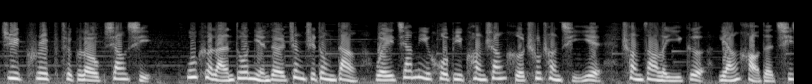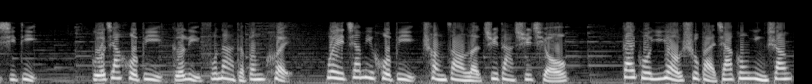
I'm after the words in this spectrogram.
据 CryptoGlobe 消息。乌克兰多年的政治动荡为加密货币矿商和初创企业创造了一个良好的栖息地。国家货币格里夫纳的崩溃为加密货币创造了巨大需求。该国已有数百家供应商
